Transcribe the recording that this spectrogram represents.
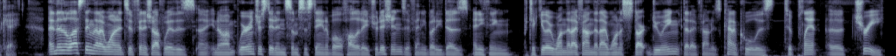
okay. And then the last thing that I wanted to finish off with is, uh, you know, um, we're interested in some sustainable holiday traditions. If anybody does anything particular, one that I found that I want to start doing that I found is kind of cool is to plant a tree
